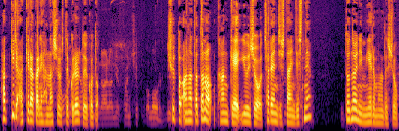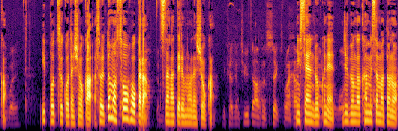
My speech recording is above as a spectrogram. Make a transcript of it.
はっきり明らかに話をしてくれるということ。主とあなたとの関係、友情をチャレンジしたいんですね。どのように見えるものでしょうか？一方通行でしょうか？それとも双方からつながっているものでしょうか？2006年、自分が神様との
